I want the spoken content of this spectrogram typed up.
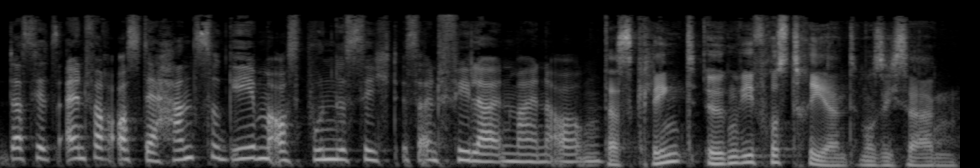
das jetzt einfach aus der Hand zu geben aus Bundessicht ist ein Fehler in meinen Augen. Das klingt irgendwie frustrierend, muss ich sagen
